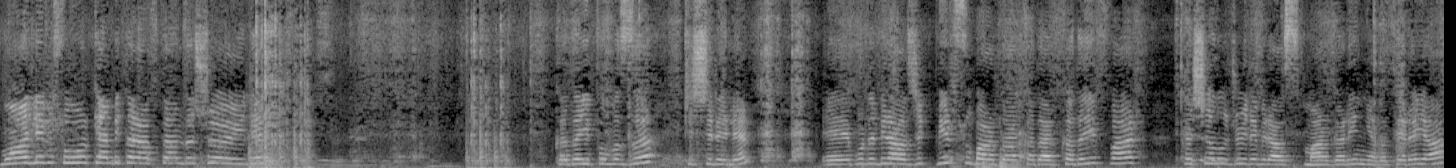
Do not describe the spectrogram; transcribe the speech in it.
Muhallebi soğurken bir taraftan da şöyle kadayıfımızı pişirelim. Ee, burada birazcık bir su bardağı kadar kadayıf var. Kaşığın ucuyla biraz margarin ya da tereyağı.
